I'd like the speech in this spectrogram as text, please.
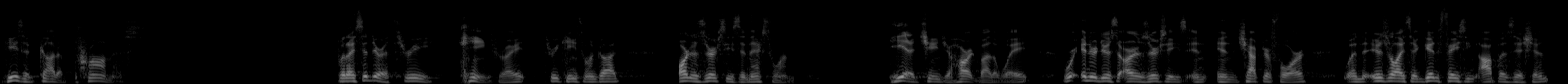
He's a God of promise. But I said there are three kings, right? Three kings, one God. Artaxerxes, the next one. He had a change of heart, by the way. We're introduced to Artaxerxes in, in chapter 4 when the Israelites are again facing opposition.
